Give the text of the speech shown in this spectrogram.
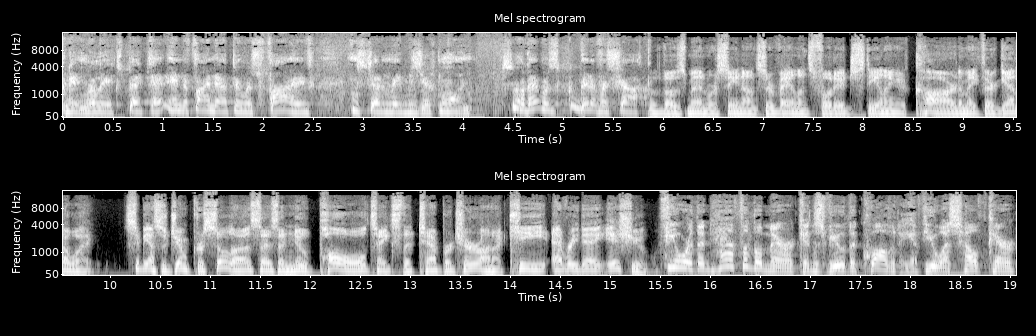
we didn't really expect that. And to find out there was five instead of maybe just one. So that was a bit of a shock. Those men were seen on surveillance footage stealing a car to make their getaway. CBS's Jim Krasula says a new poll takes the temperature on a key everyday issue. Fewer than half of Americans view the quality of U.S. health care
